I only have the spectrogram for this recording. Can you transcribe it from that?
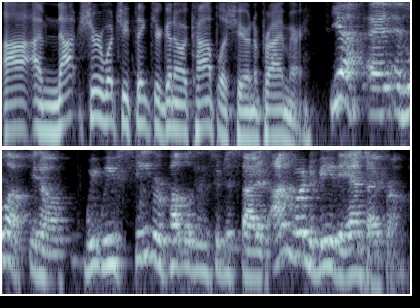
Uh, I'm not sure what you think you're going to accomplish here in the primary. Yeah, and, and look, you know, we, we've seen Republicans who decided I'm going to be the anti-Trump.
